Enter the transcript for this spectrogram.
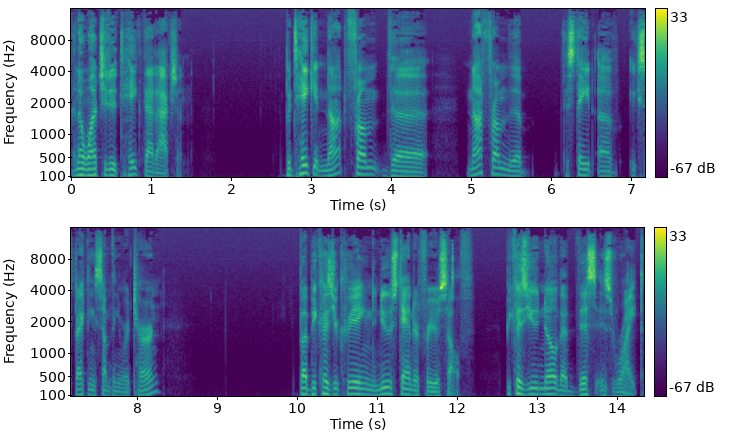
And I want you to take that action, but take it not from the not from the the state of expecting something in return, but because you're creating a new standard for yourself, because you know that this is right.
